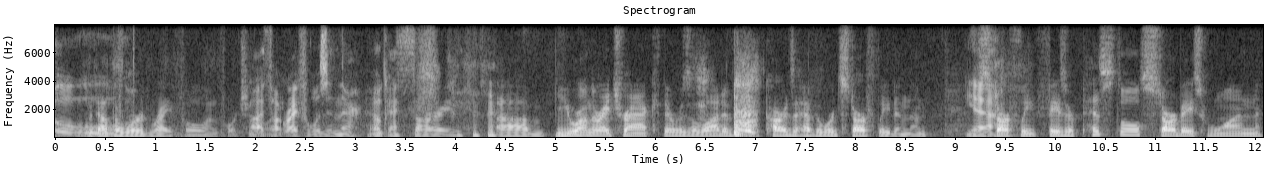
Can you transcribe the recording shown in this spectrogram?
Oh, without the word rifle, unfortunately. I thought rifle was in there. Okay. Sorry. um, you were on the right track. There was a lot of cards that have the word Starfleet in them. Yeah. Starfleet Phaser Pistol, Starbase One,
